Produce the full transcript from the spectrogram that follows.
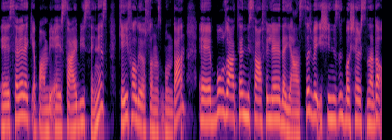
e, severek yapan bir ev sahibiyseniz, keyif alıyorsanız bundan e, bu zaten misafirlere de yansır ve işinizin başarısına da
